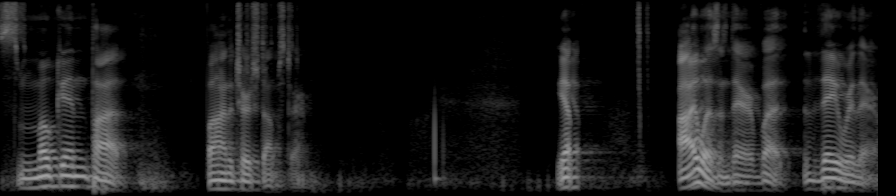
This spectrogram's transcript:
smoking pot behind a church dumpster. Yep. I wasn't there, but they were there.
